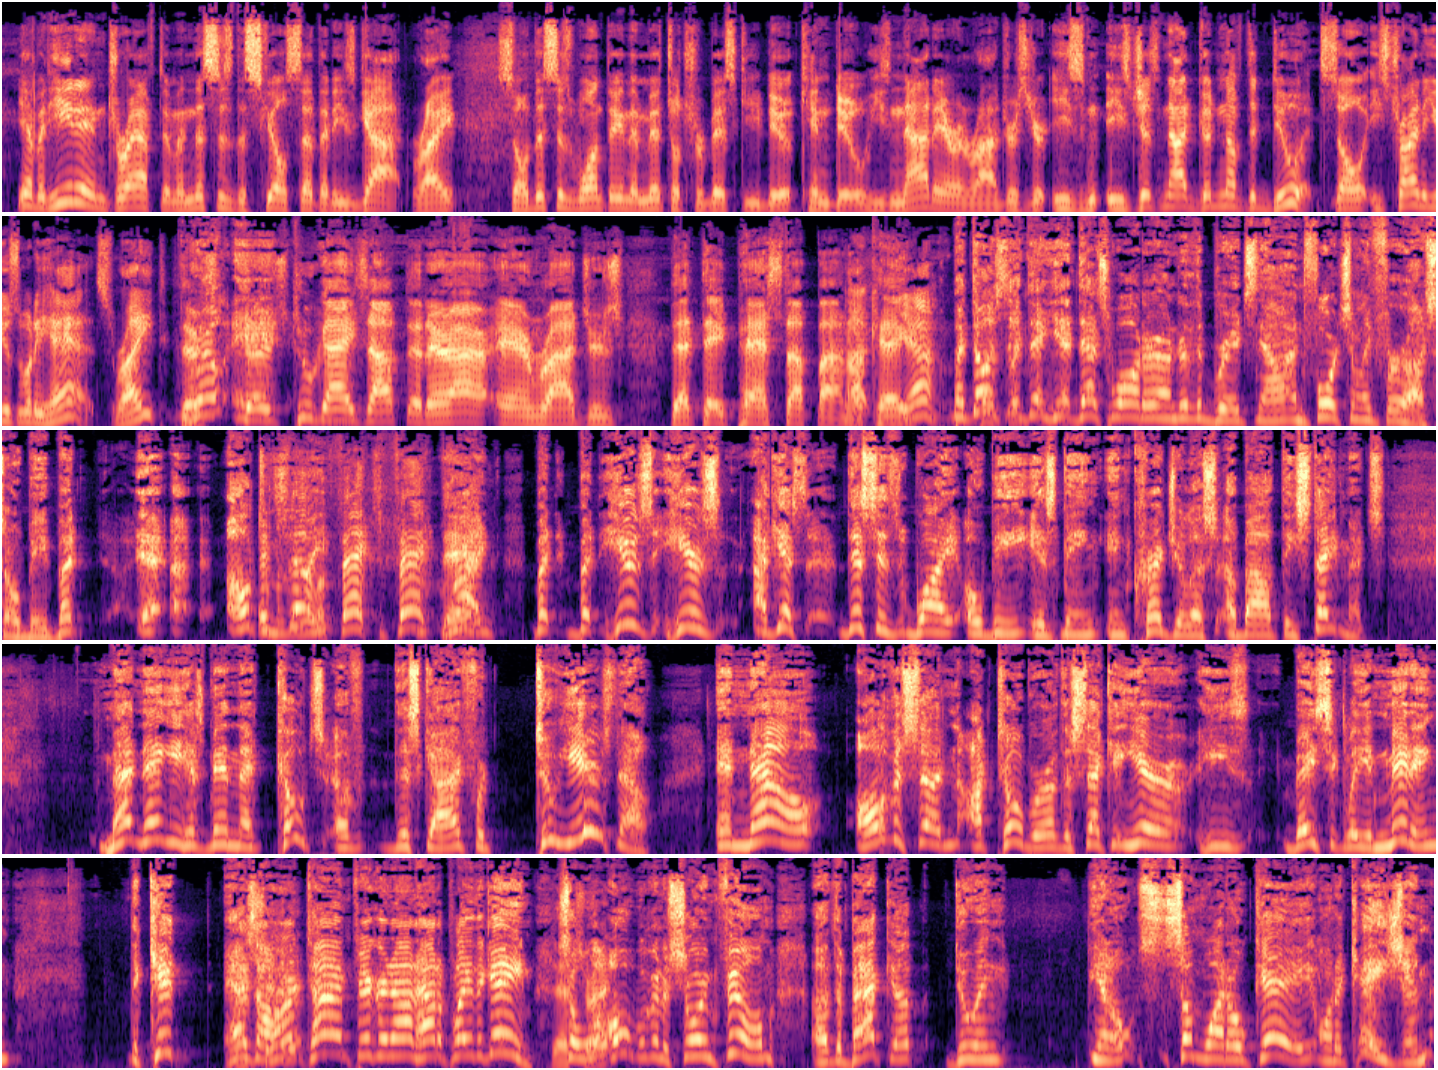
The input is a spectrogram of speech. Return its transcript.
Yeah, but he didn't draft him, and this is the skill set that he's got, right? So this is one thing that Mitchell Trubisky do, can do. He's not Aaron Rodgers. You're, he's he's just not good enough to do it. So he's trying to use what he has, right? There's, Well, there's two guys out there that are Aaron Rodgers that they passed up on, okay? Uh, yeah, But those, that- yeah, that's water under the bridge now. Unfortunately for us, Ob. But uh, uh, It's ultimately, still a fact, fact, Dan. right? But but here's here's I guess this is why Ob is being incredulous about these statements. Matt Nagy has been the coach of this guy for two years now, and now all of a sudden, October of the second year, he's basically admitting the kid has That's a hard it. time figuring out how to play the game. That's so, right. oh, we're going to show him film of the backup doing, you know, somewhat okay on occasion.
